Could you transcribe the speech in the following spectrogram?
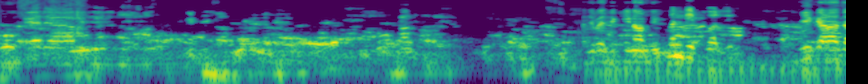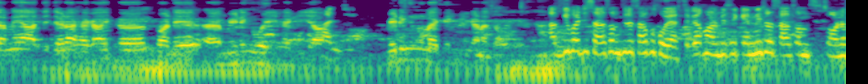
ਉਹ ਕਹਿ ਰਿਹਾ ਵੀ ਜਿਵੇਂ ਜੀ ਕੀ ਨਾਮ ਜੀ? ਮਨਦੀਪ ਕੌਰ ਜੀ। ਕੀ ਕਹਿਣਾ ਚਾਹੁੰਦੇ ਆ? ਅੱਜ ਜਿਹੜਾ ਹੈਗਾ ਇੱਕ ਤੁਹਾਡੇ ਮੀਟਿੰਗ ਹੋਈ ਹੈਗੀ ਆ। ਹਾਂਜੀ। ਮੀਟਿੰਗ ਨੂੰ ਲੈ ਕੇ ਕੀ ਕਹਿਣਾ ਚਾਹੋਗੇ? ਅੱਗੇ ਭਾਜੀ ਸਾਰਾ ਸਮਝੀ ਸਭ ਕੁਝ ਹੋਇਆ ਸੀਗਾ। ਹੁਣ ਵੀ ਸੀ ਕਹਿੰਨੀ ਸਰ ਸਮਝ ਸੋਣ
